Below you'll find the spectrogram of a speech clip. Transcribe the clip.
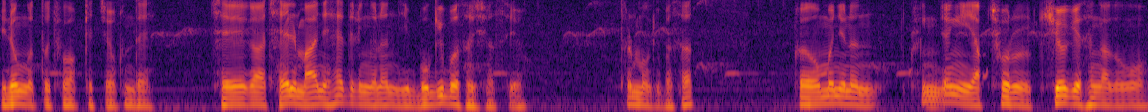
이런 것도 좋았겠죠. 근데 제가 제일 많이 해드린 거는 이 모기버섯이었어요. 털모기버섯. 그 어머니는 굉장히 약초를 귀하게 생각하고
